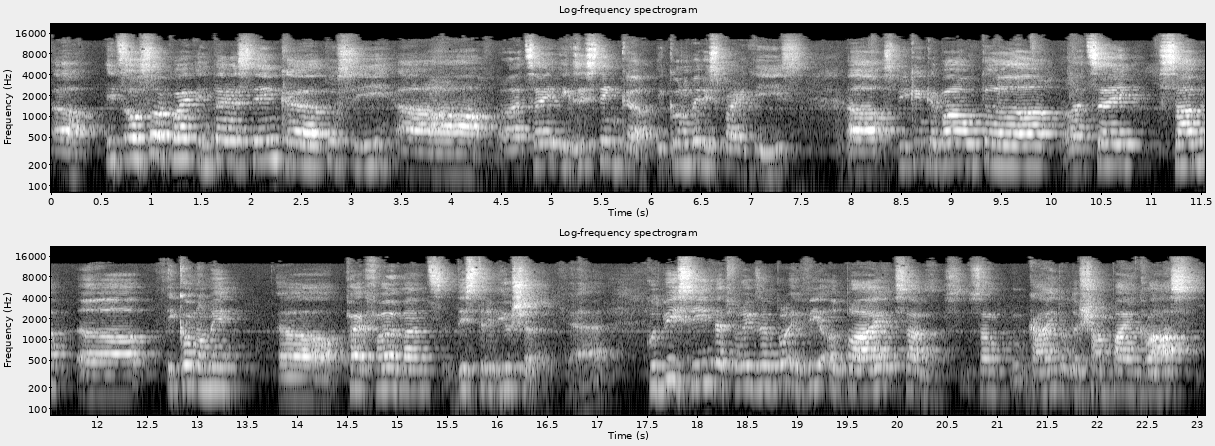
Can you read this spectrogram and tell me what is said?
Uh, it's also quite interesting uh, to see, uh, let's say, existing uh, economic disparities. Uh, speaking about, let's say, some economic performance distribution. Yeah? Could be seen that, for example, if we apply some, some kind of the champagne glass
